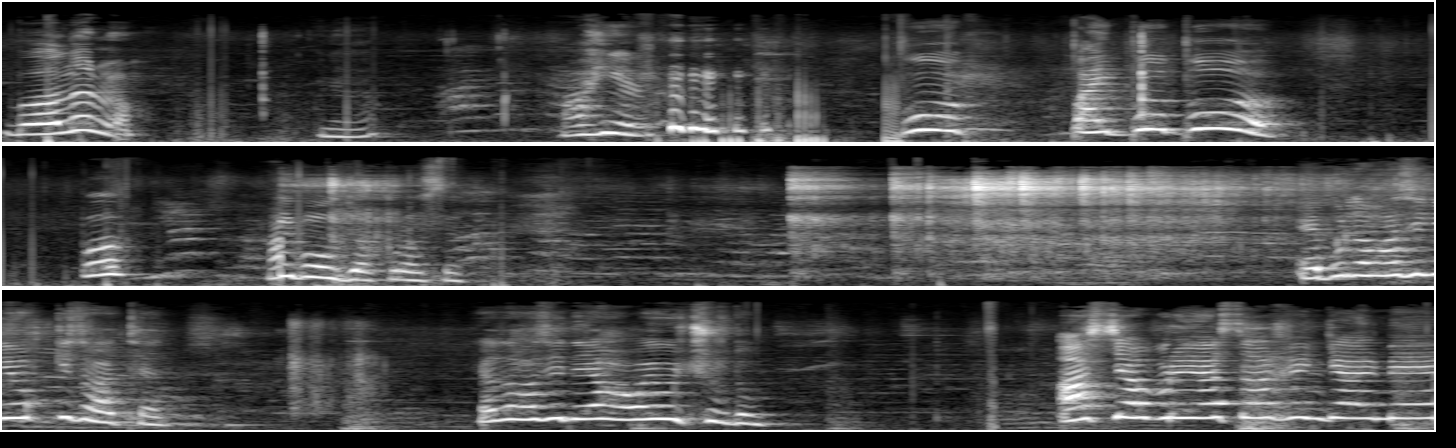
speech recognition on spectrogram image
Bu olur mu? Bu Ne? Hayır. bu. Bay bu bu. Bu. Ayıp olacak burası. E burada hazine yok ki zaten. Ya da hazineye havaya uçurdum. Asya buraya sakın gelme.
